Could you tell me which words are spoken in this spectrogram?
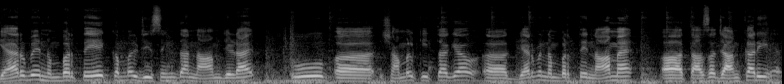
11ਵੇਂ ਨੰਬਰ ਤੇ ਕਮਲਜੀਤ ਸਿੰਘ ਦਾ ਨਾਮ ਜਿਹੜਾ ਹੈ ਉਹ ਅ, ਸ਼ਾਮਲ ਕੀਤਾ ਗਿਆ। 11ਵੇਂ ਨੰਬਰ ਤੇ ਨਾਮ ਹੈ ਤਾਜ਼ਾ ਜਾਣਕਾਰੀ ਹੈ।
